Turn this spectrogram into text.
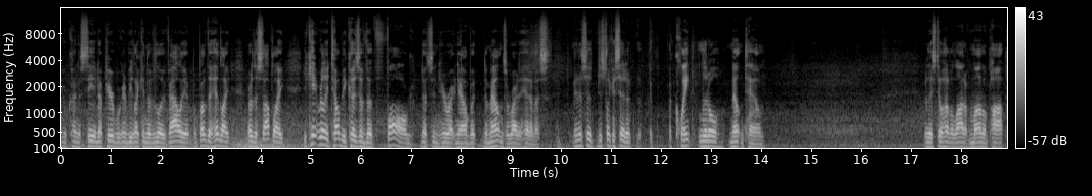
You'll kind of see it up here. We're going to be like in the little valley above the headlight or the stoplight. You can't really tell because of the fog that's in here right now, but the mountains are right ahead of us. And it's a, just like I said, a, a, a quaint little mountain town. Where they still have a lot of mom and pop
